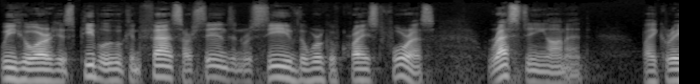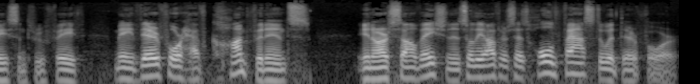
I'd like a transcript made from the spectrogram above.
We who are his people, who confess our sins and receive the work of Christ for us, resting on it by grace and through faith, may therefore have confidence in our salvation. And so the author says, hold fast to it, therefore.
